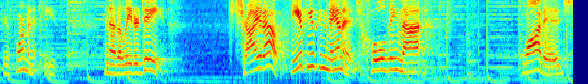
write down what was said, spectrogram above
for your four minute piece and at a later date, try it out. See if you can manage holding that wattage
